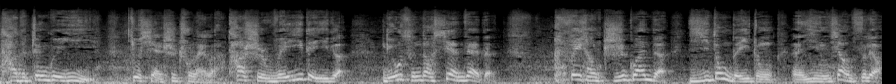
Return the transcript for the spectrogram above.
它的珍贵意义就显示出来了。它是唯一的一个留存到现在的非常直观的移动的一种呃影像资料，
